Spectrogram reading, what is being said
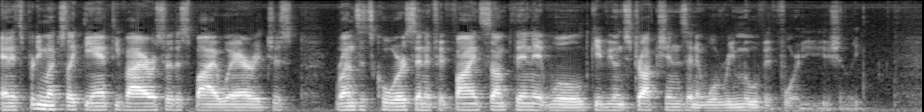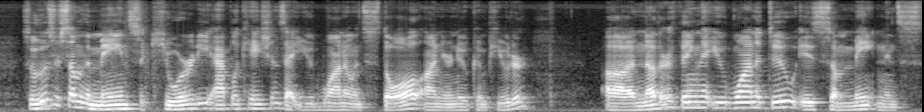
And it's pretty much like the antivirus or the spyware. It just runs its course, and if it finds something, it will give you instructions and it will remove it for you usually. So those are some of the main security applications that you'd want to install on your new computer. Uh, another thing that you'd want to do is some maintenance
